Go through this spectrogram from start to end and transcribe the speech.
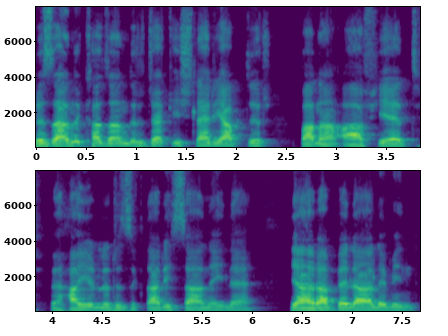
Rızanı kazandıracak işler yaptır. Bana afiyet ve hayırlı rızıklar ihsan eyle. Ya Rabbel Alemin,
